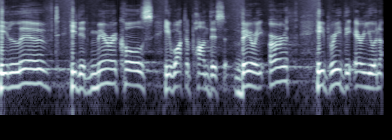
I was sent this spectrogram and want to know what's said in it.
he lived, he did miracles, he walked upon this very earth, he breathed the air you and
